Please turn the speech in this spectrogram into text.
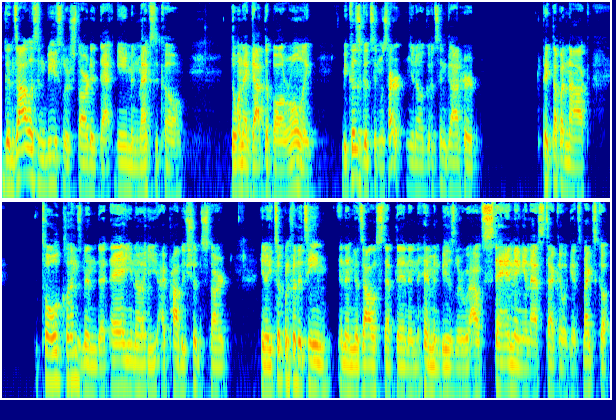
Gonzalez and Besler started that game in Mexico, the one that got the ball rolling, because Goodson was hurt. You know, Goodson got hurt, picked up a knock, told Klinsmann that, hey, you know, I probably shouldn't start. You know, he took one for the team, and then Gonzalez stepped in, and him and Besler were outstanding in Azteca against Mexico.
